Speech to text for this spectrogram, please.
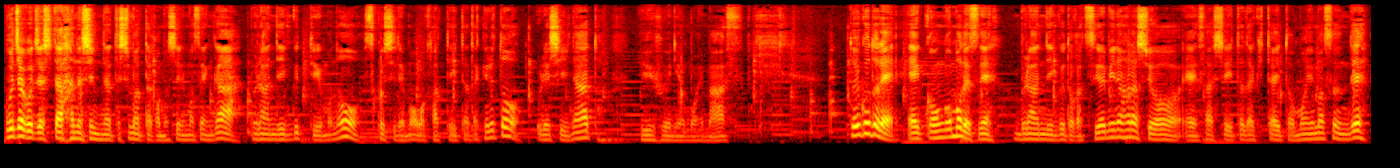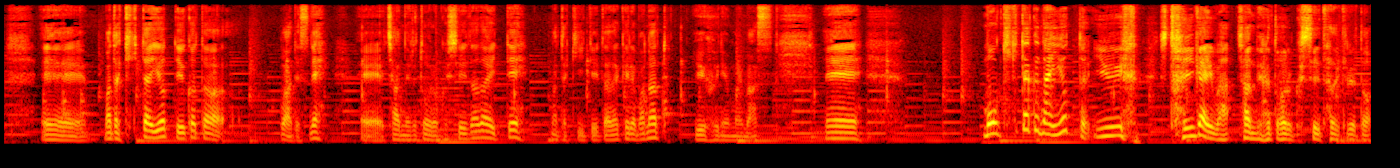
ごちゃごちゃした話になってしまったかもしれませんがブランディングっていうものを少しでも分かっていただけると嬉しいなというふうに思います。ということで今後もですねブランディングとか強みの話をさせていただきたいと思いますんで、えまた聞きたいよっていう方はですねえチャンネル登録していただいてまた聞いていただければなというふうに思います。えーもう聞きたくないよという人以外はチャンネル登録していただけると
